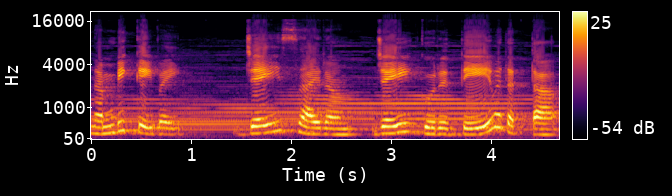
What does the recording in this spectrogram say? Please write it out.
நம்பிக்கை வை. ஜெய் சாய்ராம் ஜெய் குரு தேவதத்தா.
